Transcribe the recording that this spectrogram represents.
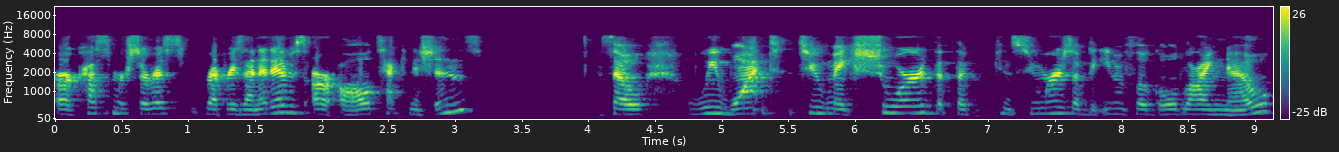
our customer service representatives are all technicians. So we want to make sure that the consumers of the Evenflo Gold line know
